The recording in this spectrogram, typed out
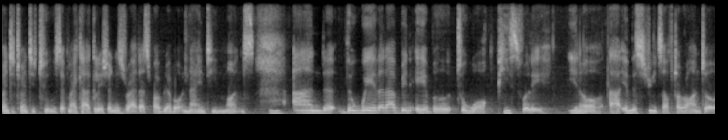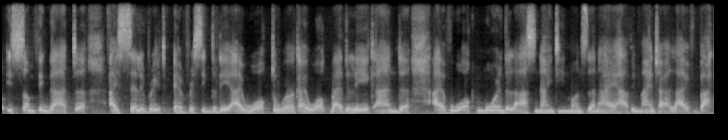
2022. So if my calculation is right, that's probably about 19 months. Mm. And uh, the way that I've been able to walk peacefully you know, uh, in the streets of Toronto is something that uh, I celebrate every single day. I walk to work, I walk by the lake, and uh, I have walked more in the last 19 months than I have in my entire life back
